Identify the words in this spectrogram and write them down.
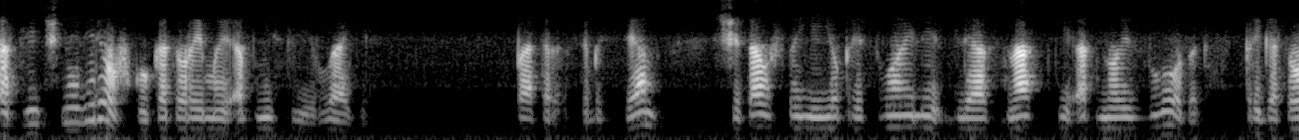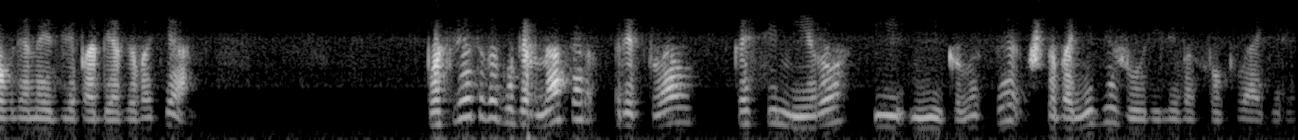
отличную веревку, которой мы обнесли лагерь. Патер Себастьян считал, что ее присвоили для оснастки одной из лодок, приготовленной для побега в океан. После этого губернатор прислал Касимиро и Николаса, чтобы они дежурили вокруг лагеря.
